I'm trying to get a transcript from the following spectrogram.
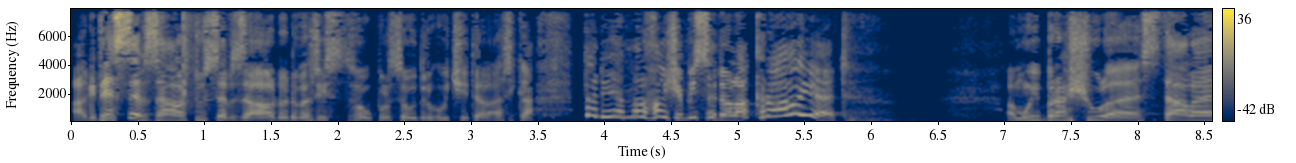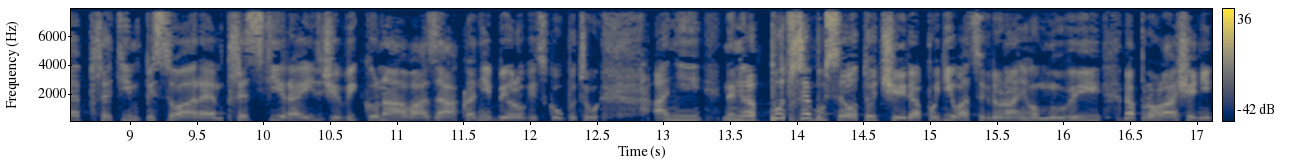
A kde se vzal, tu se vzal, do dveří stoupil soudruh učitel a říká, tady je mlha, že by se dala krájet. A můj brašule stále před tím pisoárem, předstírajíc, že vykonává základní biologickou potřebu, ani neměl potřebu se otočit a podívat se, kdo na něho mluví, na prohlášení,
